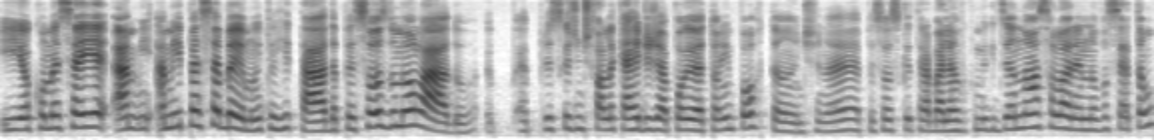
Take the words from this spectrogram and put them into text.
e eu comecei a, a, me perceber muito irritada, pessoas do meu lado. É por isso que a gente fala que a rede de apoio é tão importante, né? Pessoas que trabalhavam comigo dizendo, nossa, Lorena, você é tão,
